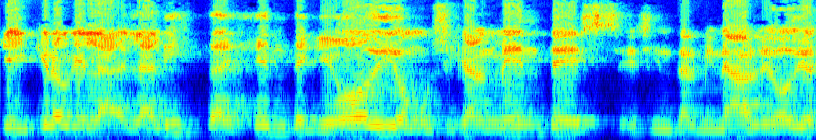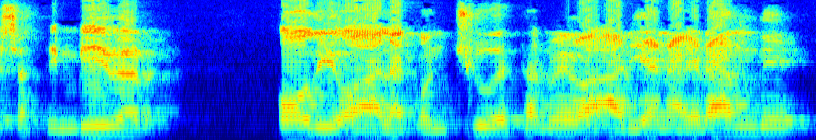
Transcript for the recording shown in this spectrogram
creo que la, la lista de gente que odio musicalmente es, es interminable. Odio a Justin Bieber, odio a la conchuda esta nueva Ariana Grande,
